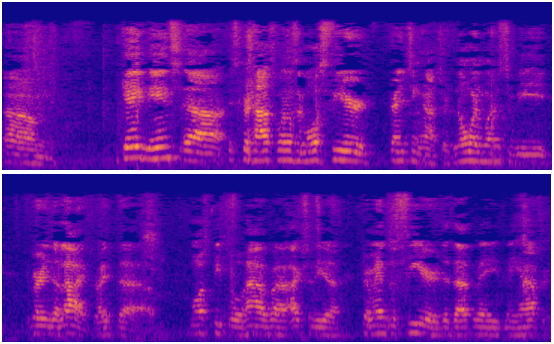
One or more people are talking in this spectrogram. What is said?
Um, cave-ins uh, is perhaps one of the most feared trenching hazards. No one wants to be buried alive, right? Uh, most people have uh, actually a tremendous fear that that may, may happen.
